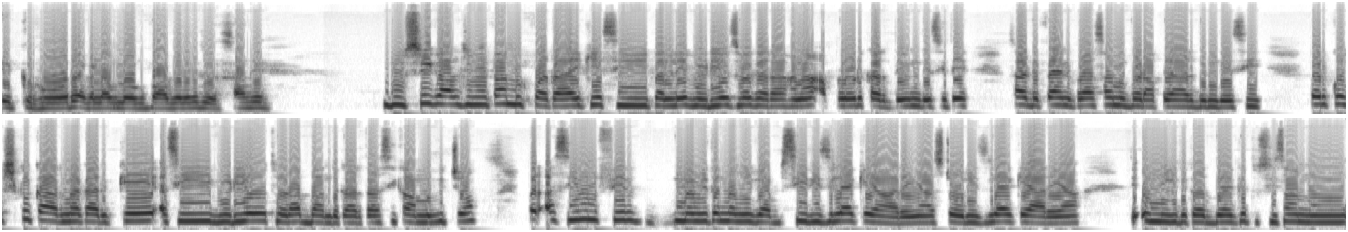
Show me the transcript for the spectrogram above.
ਇੱਕ ਹੋਰ ਅਗਲਾ ਵਲੌਗ ਪਾ ਕੇ ਵਿੱਚ ਦੱਸਾਂਗੇ। ਦੂਸਰੀ ਗੱਲ ਜਿਵੇਂ ਤੁਹਾਨੂੰ ਪਤਾ ਹੈ ਕਿ ਅਸੀਂ ਪਹਿਲੇ ਵੀਡੀਓਜ਼ ਵਗੈਰਾ ਹਨਾ ਅਪਲੋਡ ਕਰਦੇ ਹੁੰਦੇ ਸੀ ਤੇ ਸਾਡੇ ਭੈਣ ਭਰਾ ਸਾਨੂੰ ਬੜਾ ਪਿਆਰ ਦਿੰਦੇ ਸੀ। ਪਰ ਕੁਝ ਕੁ ਕਾਰਨਾਂ ਕਰਕੇ ਅਸੀਂ ਵੀਡੀਓ ਥੋੜਾ ਬੰਦ ਕਰਤਾ ਸੀ ਕੰਮ ਵਿੱਚੋਂ। ਪਰ ਅਸੀਂ ਹੁਣ ਫਿਰ ਨਵੀਂ ਤੋਂ ਨਵੀਂ ਵੈਬ ਸੀਰੀਜ਼ ਲੈ ਕੇ ਆ ਰਹੇ ਹਾਂ ਸਟੋਰੀਜ਼ ਲੈ ਕੇ ਆ ਰਹੇ ਹਾਂ ਤੇ ਉਮੀਦ ਕਰਦੇ ਹਾਂ ਕਿ ਤੁਸੀਂ ਸਾਨੂੰ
